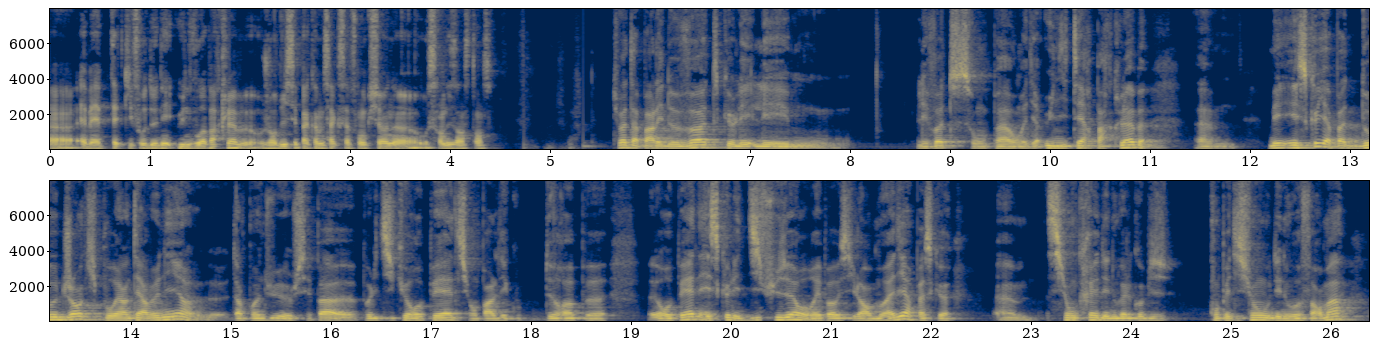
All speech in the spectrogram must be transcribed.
euh, eh ben peut-être qu'il faut donner une voix par club. Aujourd'hui, c'est pas comme ça que ça fonctionne euh, au sein des instances. Tu vois, tu as parlé de vote, que les, les, les votes sont pas, on va dire, unitaires par club. Euh, mais est-ce qu'il n'y a pas d'autres gens qui pourraient intervenir euh, d'un point de vue, je sais pas, euh, politique européenne, si on parle des coupes d'Europe européennes Est-ce que les diffuseurs auraient pas aussi leur mot à dire? Parce que si on crée des nouvelles compétitions ou des nouveaux formats,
